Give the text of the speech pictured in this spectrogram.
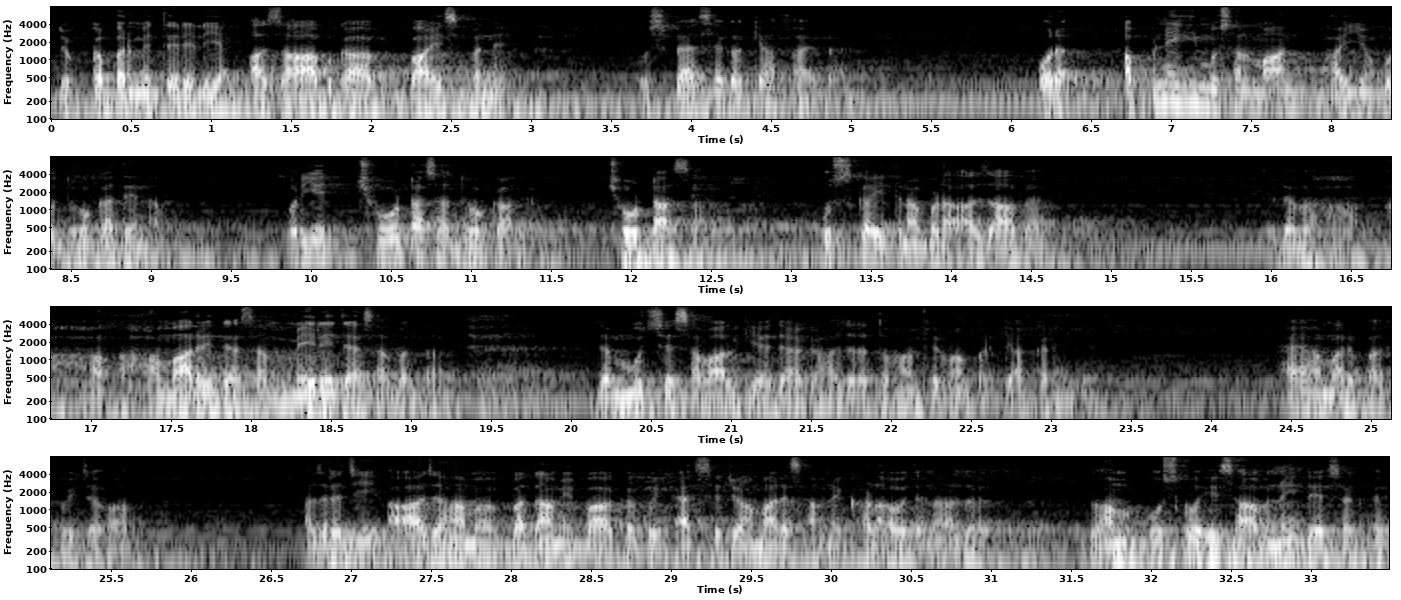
جو قبر میں تیرے لیے عذاب کا باعث بنے، اس پیسے کا کیا فائدہ ہے؟ اور اپنے ہی مسلمان بھائیوں کو دھوکہ دینا، اور یہ چھوٹا سا دھوکہ ہے، چھوٹا سا، اس کا اتنا بڑا عذاب ہے۔ تو جب ہمارے جیسا، میرے جیسا بندہ جب مجھ سے سوال کیا جائے گا، حضرت تو ہم پھر وہاں پر کیا کریں گے؟ ہے ہمارے پاس کوئی جواب؟ حضرت جی آج ہم بادامی باغ کا کوئی ایسے جو ہمارے سامنے کھڑا ہو جائے نا حضرت، تو ہم اس کو حساب نہیں دے سکتے۔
